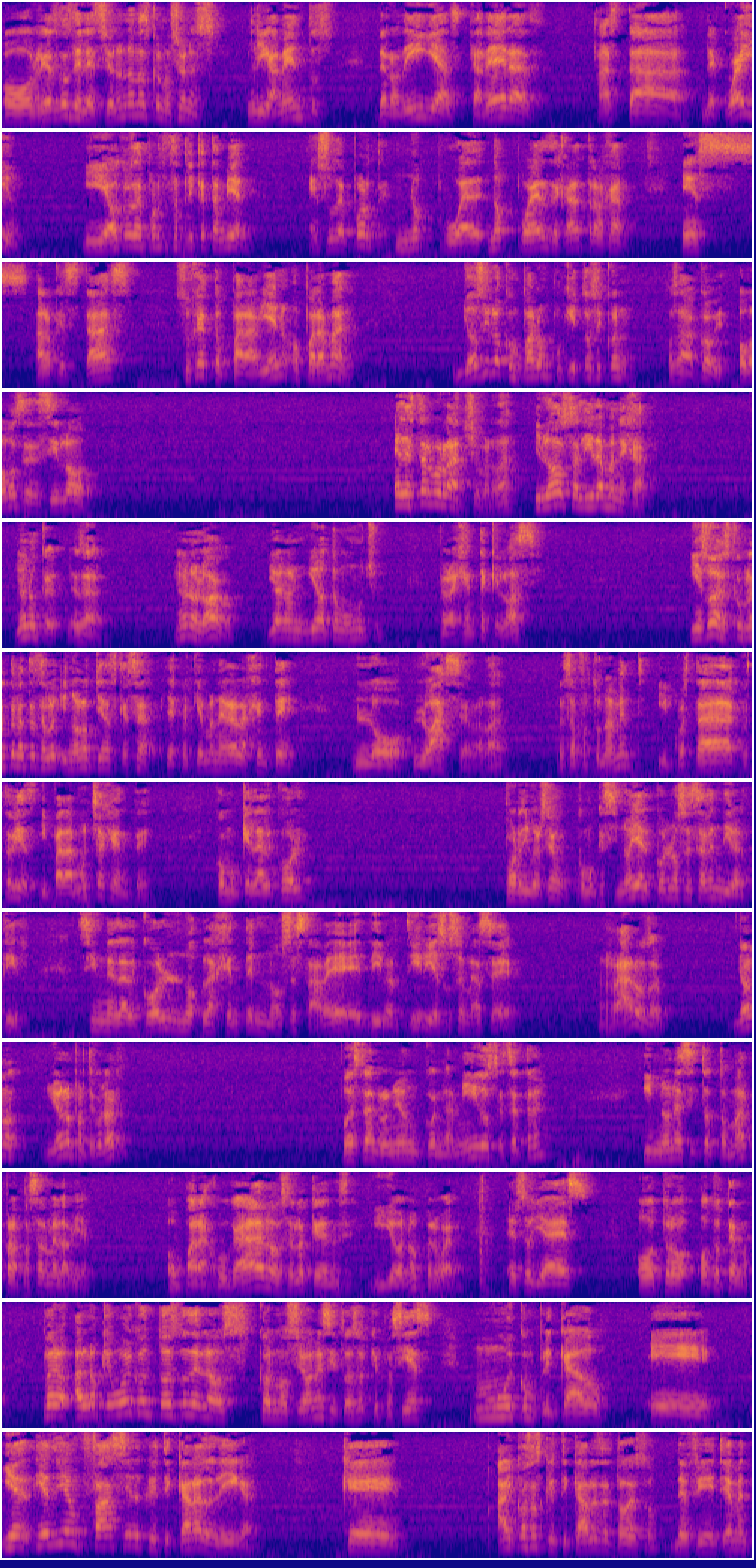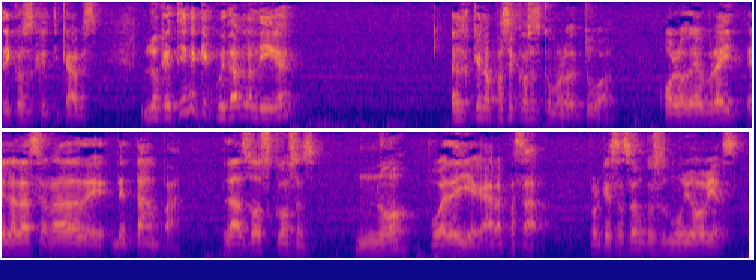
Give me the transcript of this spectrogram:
o riesgos de lesión, no más conmociones, ligamentos de rodillas, caderas, hasta de cuello. Y otros deportes se aplica también es su deporte. No, puede, no puedes dejar de trabajar. Es a lo que estás sujeto, para bien o para mal. Yo sí lo comparo un poquito así con, o sea, COVID. O vamos a decirlo el estar borracho, ¿verdad? Y luego salir a manejar. Yo nunca, o sea, yo no lo hago. Yo no, yo no tomo mucho. Pero hay gente que lo hace. Y eso es completamente salud y no lo tienes que hacer. Y de cualquier manera la gente lo, lo hace, ¿verdad? Desafortunadamente. Y cuesta, cuesta días. Y para mucha gente, como que el alcohol, por diversión, como que si no hay alcohol no se saben divertir. Sin el alcohol no, la gente no se sabe divertir y eso se me hace raro. Yo no, yo en lo particular puedo estar en reunión con amigos, etcétera y no necesito tomar para pasármela bien. O para jugar o hacer lo que necesite. Yo no, pero bueno, eso ya es otro, otro tema. Pero a lo que voy con todo esto de las conmociones y todo eso, que pues sí es muy complicado. Eh, y, es, y es bien fácil criticar a la liga. Que hay cosas criticables de todo eso. Definitivamente hay cosas criticables. Lo que tiene que cuidar la liga es que no pase cosas como lo de Tua. O lo de Braid, el ala cerrada de, Tampa. Las dos cosas no puede llegar a pasar. Porque esas son cosas muy obvias.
